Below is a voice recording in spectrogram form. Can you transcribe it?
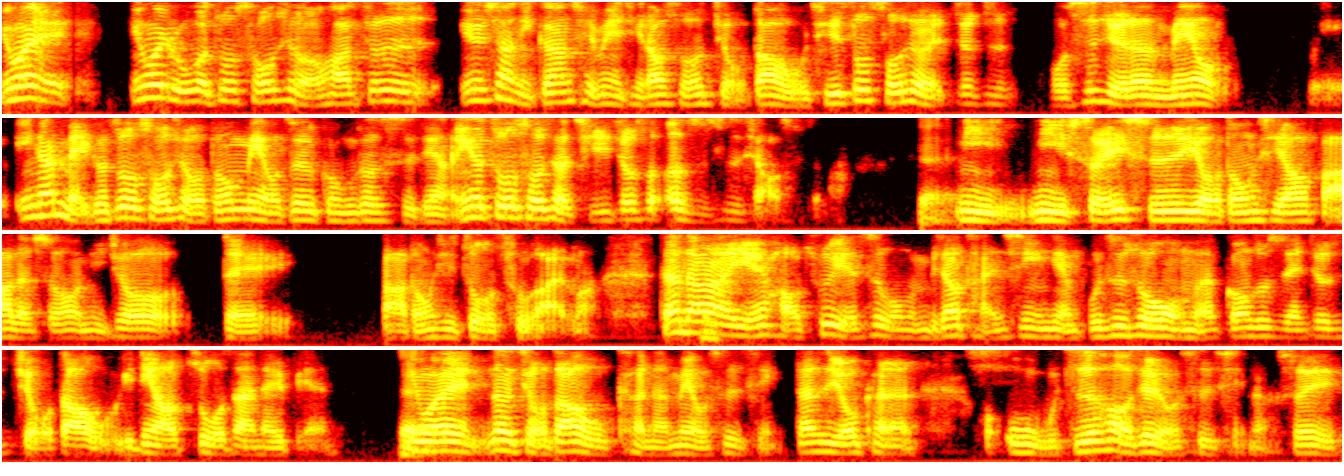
因为。因为如果做 social 的话，就是因为像你刚刚前面也提到说九到五，其实做 social 就是我是觉得没有，应该每个做 social 都没有这个工作时间，因为做 social 其实就是二十四小时嘛。对，你你随时有东西要发的时候，你就得把东西做出来嘛。但当然也好处也是我们比较弹性一点，不是说我们工作时间就是九到五一定要坐在那边，因为那九到五可能没有事情，但是有可能五之后就有事情了，所以。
